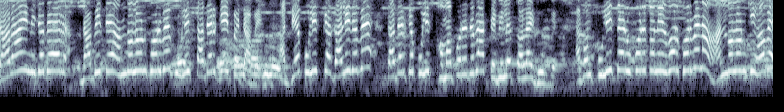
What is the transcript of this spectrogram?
যারাই নিজেদের দাবিতে আন্দোলন করবে, পুলিশ তাদেরকেই পেটাবে। আর যে পুলিশকে গালি দেবে, তাদেরকে পুলিশ ক্ষমা করে দেবে আর টেবিলের তলায় ঢুকবে। এখন পুলিশের উপরে তো নির্ভর করবে না, আন্দোলন কি হবে?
